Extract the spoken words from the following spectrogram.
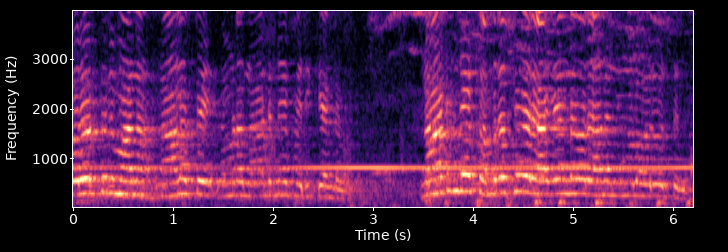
ഓരോരുത്തരുമാണ് നാളത്തെ നമ്മുടെ നാടിനെ ഭരിക്കേണ്ടവർ നാടിന്റെ സംരക്ഷകരാകേണ്ടവരാണ് നിങ്ങൾ ഓരോരുത്തരും.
